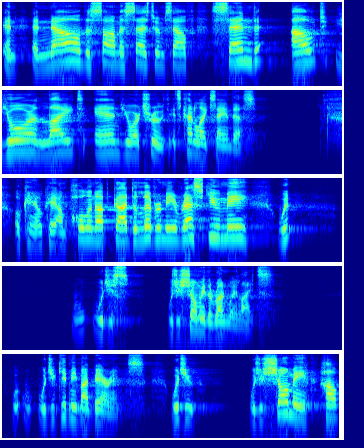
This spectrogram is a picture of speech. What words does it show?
And, and now the psalmist says to himself, Send out your light and your truth. It's kind of like saying this Okay, okay, I'm pulling up. God, deliver me, rescue me. Would, would, you, would you show me the runway lights? Would you give me my bearings? Would you, would you show me how,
